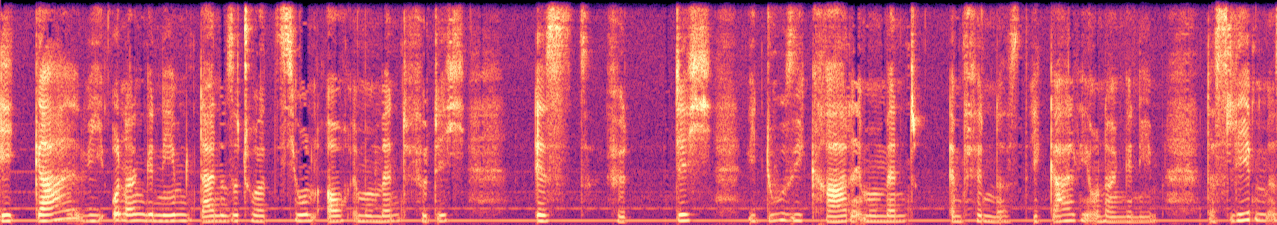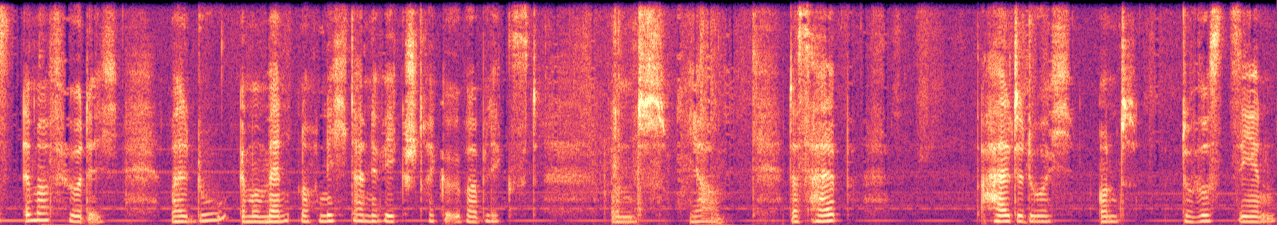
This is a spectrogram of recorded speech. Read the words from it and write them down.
Egal wie unangenehm deine Situation auch im Moment für dich ist, für dich, wie du sie gerade im Moment empfindest, egal wie unangenehm. Das Leben ist immer für dich weil du im Moment noch nicht deine Wegstrecke überblickst. Und ja, deshalb halte durch und du wirst sehen,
